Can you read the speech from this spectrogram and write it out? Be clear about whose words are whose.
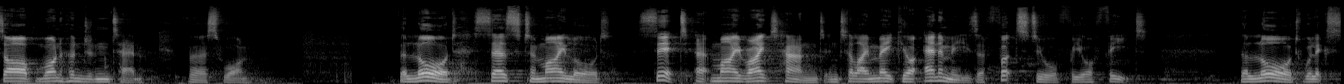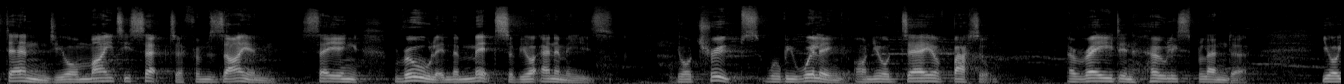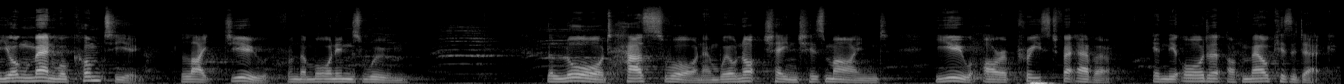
Speaker 1: Psalm 110, verse 1. The Lord says to my Lord, Sit at my right hand until I make your enemies a footstool for your feet. The Lord will extend your mighty scepter from Zion, saying, Rule in the midst of your enemies. Your troops will be willing on your day of battle, arrayed in holy splendor. Your young men will come to you like dew from the morning's womb. The Lord has sworn and will not change his mind. You are a priest forever in the order of Melchizedek.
